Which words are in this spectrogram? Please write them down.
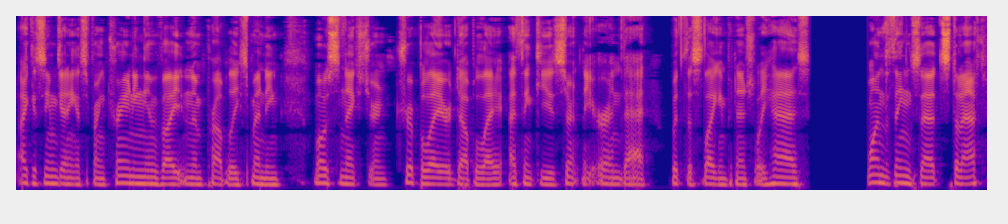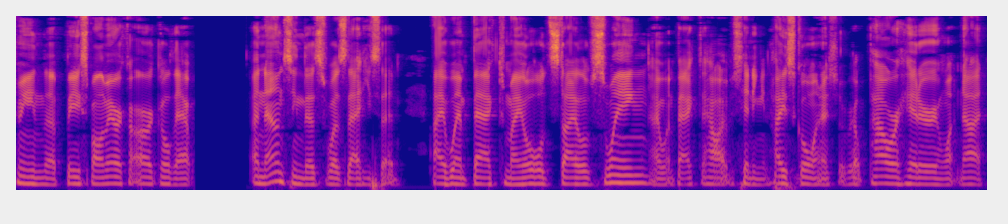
I could see him getting a spring training invite and then probably spending most of next year in AAA or AA. I think he's certainly earned that with the slugging potential he has. One of the things that stood out to me in the Baseball America article that announcing this was that he said, I went back to my old style of swing. I went back to how I was hitting in high school when I was a real power hitter and whatnot.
